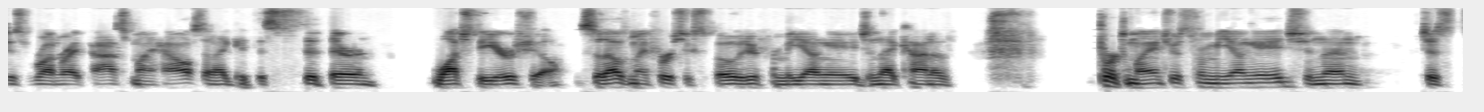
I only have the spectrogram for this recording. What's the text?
just run right past my house. And I get to sit there and watch the air show. So that was my first exposure from a young age, and that kind of perked my interest from a young age, and then just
